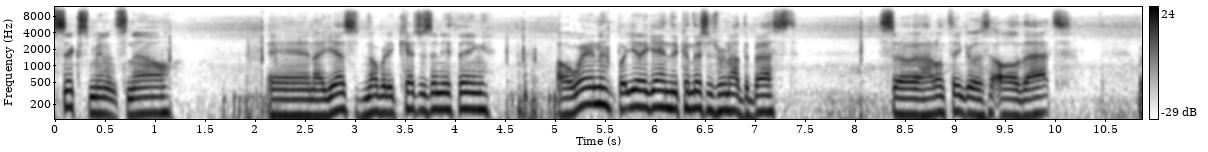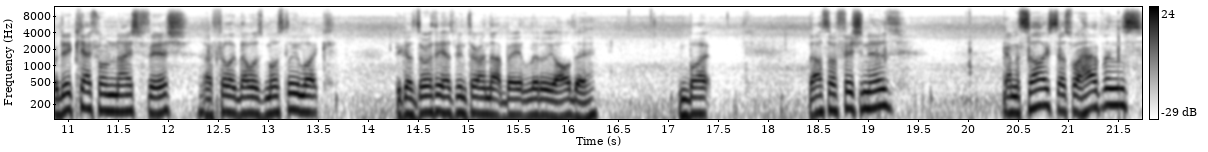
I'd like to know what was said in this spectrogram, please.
six minutes now, and I guess nobody catches anything, I'll win. But yet again, the conditions were not the best, so I don't think it was all that. We did catch one nice fish. I feel like that was mostly luck because Dorothy has been throwing that bait literally all day. But that's what fishing is. Kind of sucks. That's what happens.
